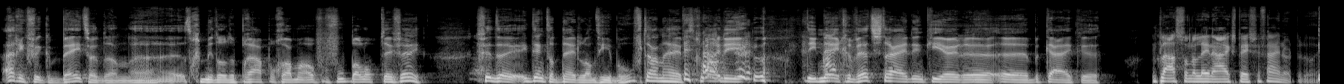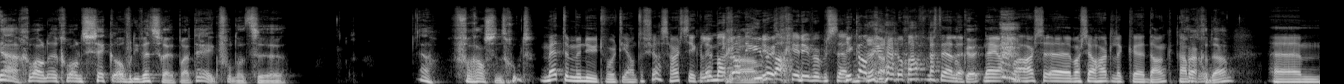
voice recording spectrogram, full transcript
Eigenlijk vind ik het beter dan eh, het gemiddelde praatprogramma over voetbal op tv. Ik, vind, ik denk dat Nederland hier behoefte aan heeft. Gewoon die, die negen wedstrijden een keer bekijken. In plaats van alleen Ajax, PSV, Feyenoord bedoel je? Ja, gewoon, en gewoon sec over die wedstrijd praten. Nee, ik vond het eh, ja, verrassend goed. Met een minuut wordt hij enthousiast. Hartstikke leuk. Je mag, je de Uber, mag je Uber bestellen. je kan Uber nog afbestellen. Nee, ja, eh, Marcel, hartelijk eh, dank. Graag gedaan. Ehm,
